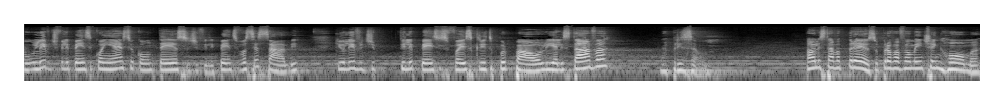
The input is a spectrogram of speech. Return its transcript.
o livro de Filipenses conhece o contexto de Filipenses, você sabe que o livro de Filipenses foi escrito por Paulo e ele estava na prisão. Paulo estava preso, provavelmente em Roma.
